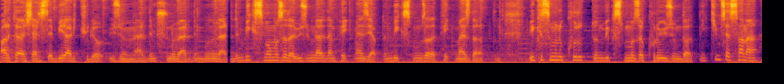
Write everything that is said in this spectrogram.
Arkadaşlar size birer kilo üzüm verdim, şunu verdim, bunu verdim. Bir kısmımıza da üzümlerden pekmez yaptım. Bir kısmımıza da pekmez dağıttın. Bir kısmını kuruttun, bir kısmımıza kuru üzüm dağıttın. Kimse sana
